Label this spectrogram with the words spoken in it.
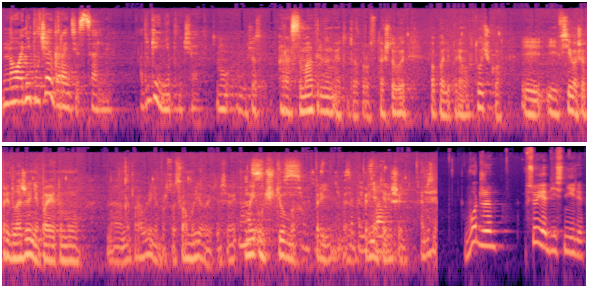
Но одни получают гарантии социальные, а другие не получают. Ну, сейчас рассматриваем этот вопрос. Так что вы попали прямо в точку. И, и все ваши предложения по этому э, направлению просто сформулируйте. Всё. У Мы учтем их при э, принятии решений. Обязательно. Вот же все и объяснили.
